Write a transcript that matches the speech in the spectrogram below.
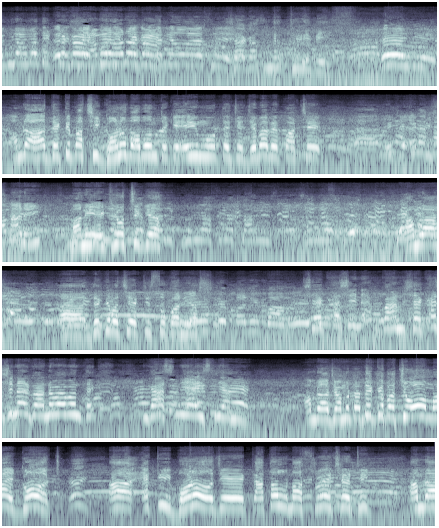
এগুলো আমাদের টাকা আমাদের টাকা শেখ হাসিনা থ্রি পিস। আমরা দেখতে পাচ্ছি গণভবন থেকে এই মুহূর্তে যে যেভাবে পাচ্ছে আহ, এই যে একটি শাড়ি মানে এটি হচ্ছে গিয়া আমরা আহ, দেখতে পাচ্ছি একটি সোফা নিয়ে আসছে। শেখ হাসিনা শেখ হাসিনার গণভবন থেকে গাছ নিয়ে আইছি আমি। আমরা যেমনটা দেখতে পাচ্ছি ও মাই গড! একটি বড় যে কাতল মাছ রয়েছে ঠিক আমরা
